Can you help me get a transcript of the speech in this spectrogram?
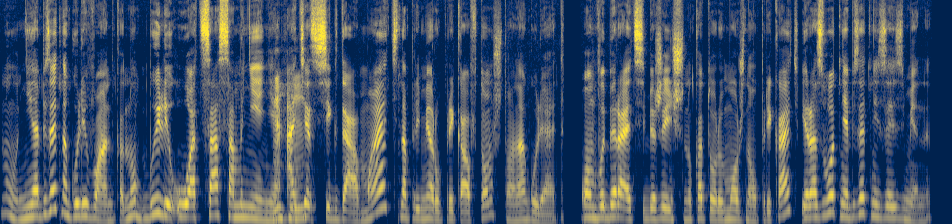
ну, не обязательно гуливанка, но были у отца сомнения. Угу. Отец всегда мать, например, упрекал в том, что она гуляет. Он выбирает себе женщину, которую можно упрекать, и развод не обязательно из-за измены.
